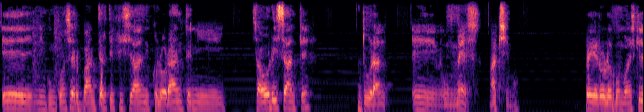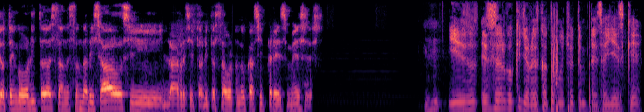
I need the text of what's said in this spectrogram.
eh, ningún conservante artificial, ni colorante, ni saborizante, duran eh, un mes máximo. Pero los bombones que yo tengo ahorita están estandarizados y la receta ahorita está durando casi tres meses. Y eso, es algo que yo rescato mucho de tu empresa y es que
